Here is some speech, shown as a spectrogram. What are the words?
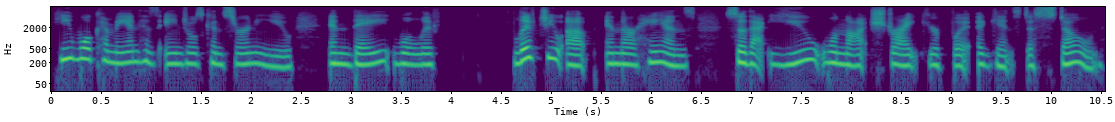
He will command his angels concerning you, and they will lift lift you up in their hands so that you will not strike your foot against a stone.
